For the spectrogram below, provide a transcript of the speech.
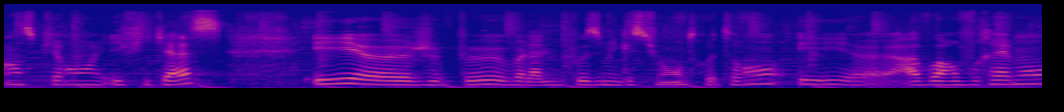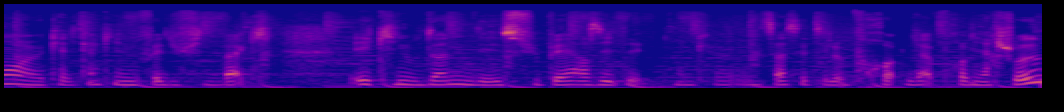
inspirants et efficaces et je peux voilà, lui poser mes questions entre temps et avoir vraiment quelqu'un qui nous fait du feedback et qui nous donne des super idées. Donc ça c'était la première chose.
